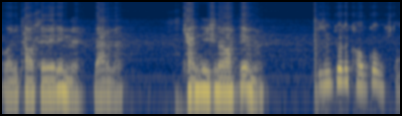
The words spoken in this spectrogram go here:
Buna bir tavsiye vereyim mi? Verme. Kendi işine bak değil mi? Bizim köyde kavga olmuş lan.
